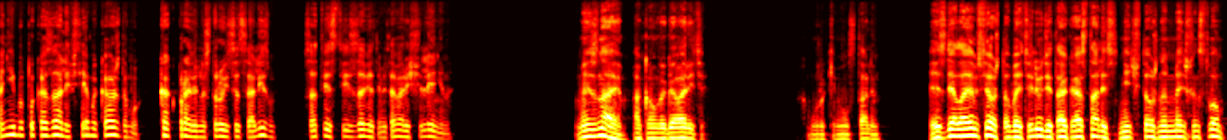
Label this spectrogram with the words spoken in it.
они бы показали всем и каждому, как правильно строить социализм в соответствии с заветами товарища Ленина. «Мы знаем, о ком вы говорите», — хмуро кивнул Сталин. «И сделаем все, чтобы эти люди так и остались ничтожным меньшинством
